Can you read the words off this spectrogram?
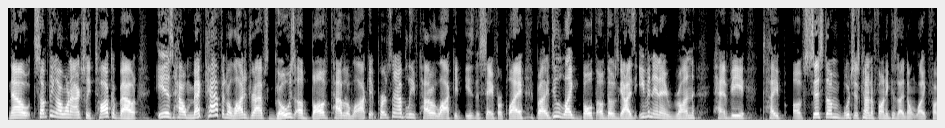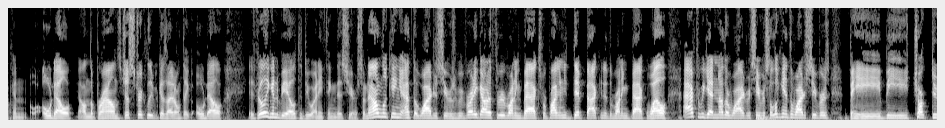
Now, something I want to actually talk about is how Metcalf in a lot of drafts goes above Tyler Lockett. Personally, I believe Tyler Lockett is the safer play, but I do like both of those guys, even in a run heavy type of system, which is kind of funny because I don't like fucking Odell on the Browns, just strictly because I don't think Odell is really going to be able to do anything this year. So now looking at the wide receivers, we've already got our three running backs. We're probably going to dip back into the running back well after we get another wide receiver. So looking at the wide receivers, baby Chark, do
